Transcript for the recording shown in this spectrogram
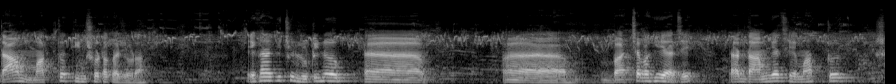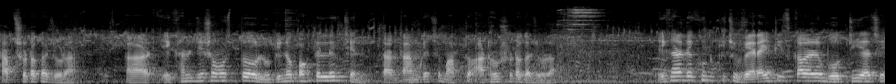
দাম মাত্র তিনশো টাকা জোড়া। এখানে কিছু লুটিনো বাচ্চা পাখি আছে। তার দাম গেছে মাত্র সাতশো টাকা জোড়া। আর এখানে যে সমস্ত লুটিনো ককটেল দেখছেন, তার দাম গেছে মাত্র আঠারোশো টাকা জোড়া। এখানে দেখুন কিছু ভ্যারাইটিস কালারের বদ্রি আছে।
